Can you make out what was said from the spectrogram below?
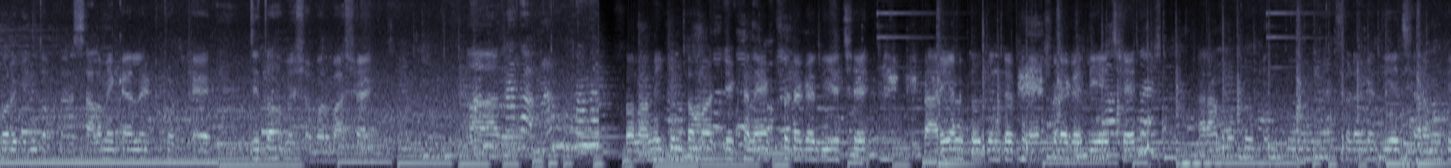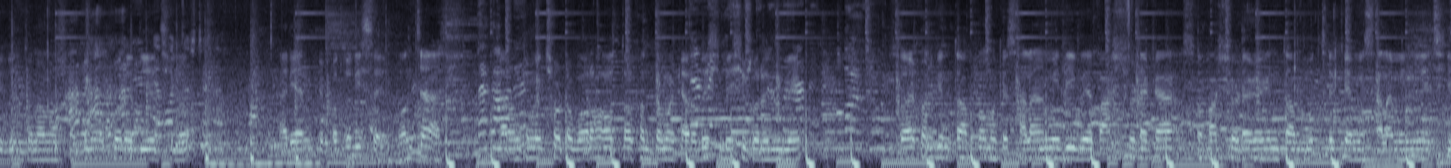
পরে কিন্তু আপনার সালামি কালেক্ট করতে যেতে হবে সবার বাসায়। আর সোনালি কিন্তু আমাকে এখানে একশো টাকা দিয়েছে আরিয়ানকেও কিন্তু এখানে একশো টাকা দিয়েছে আর আম্মুকেও কিন্তু একশো টাকা দিয়েছে আর আমাকে কিন্তু আমার শপিংও করে দিয়েছিল। আরিয়ানকে কত দিছে? পঞ্চাশ। কারণ তুমি ছোট বড় হও তখন তোমাকে আরও বেশি বেশি করে দিবে। তো এখন কিন্তু আব্বু আমাকে সালামি দিবে পাঁচশো টাকা। সো পাঁচশো টাকা কিন্তু আব্বুর থেকে আমি সালামি নিয়েছি।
